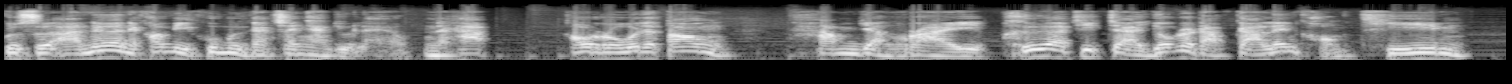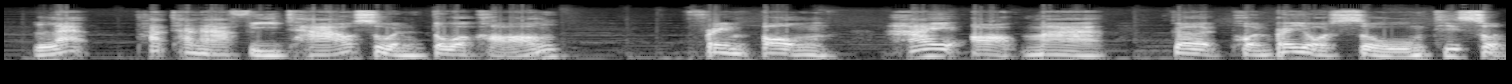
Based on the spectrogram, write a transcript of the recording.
กุซืออาเนอร์เนี่ยเขามีคู่มือการใช้งานอยู่แล้วนะครับ เขารู้ว่าจะต้องทำอย่างไร เพื่อที่จะยกระดับการเล่นของทีม และพัฒนาฝีเท้าส่วนตัวของฟรมปงให้ออกมาเกิดผลประโยชน์สูงที่สุด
